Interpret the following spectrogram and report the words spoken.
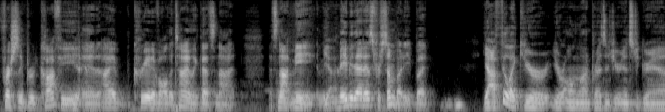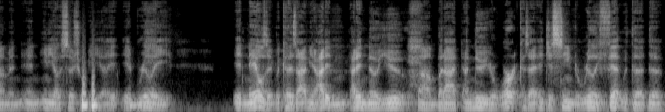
freshly brewed coffee and I'm creative all the time. Like that's not, that's not me. I mean, Yeah. Maybe that is for somebody, but Yeah, I feel like your your online presence, your Instagram, and, and any other social media, it, it really it nails it because I you know I didn't I didn't know you, um, but I, I knew your work because it just seemed to really fit with the the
